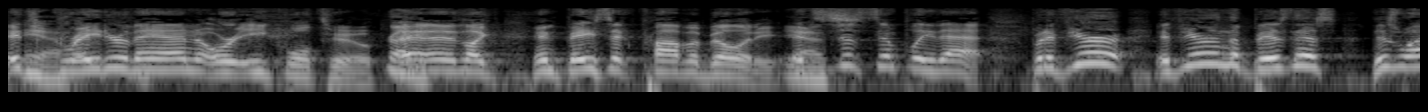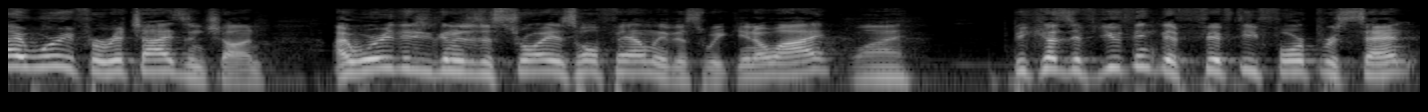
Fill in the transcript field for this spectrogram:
it's Yeah. greater than or equal to, Right. Uh, like in basic probability. Yes. It's just simply that. But if you're if you're in the business, this is why I worry for Rich Eisen, Sean. I worry that he's going to destroy his whole family this week. You know why? Why? Because if you think that 54 percent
